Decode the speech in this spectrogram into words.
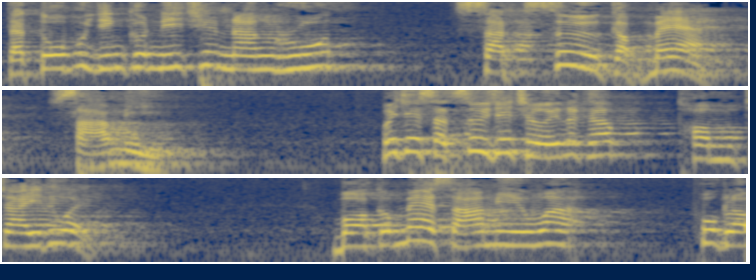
แต่ตัวผู้หญิงคนนี้ชื่อนางรูธสัตซ์ซื่อกับแม่สามี ไม่ใช่สัตย์ซื่อเฉยๆนะครับ ทอมใจด้วย บอกกับแม่สามีว่า พวกเรา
